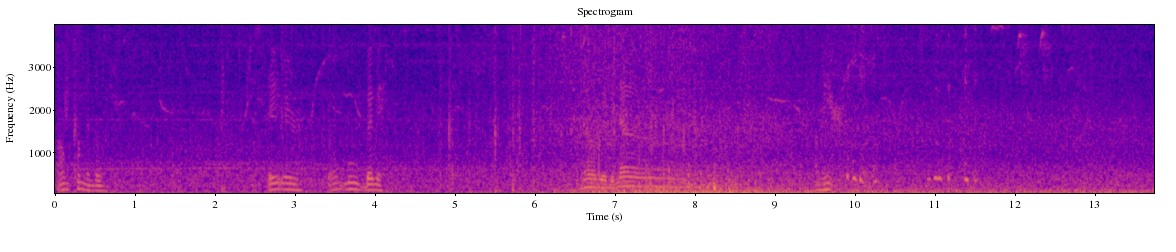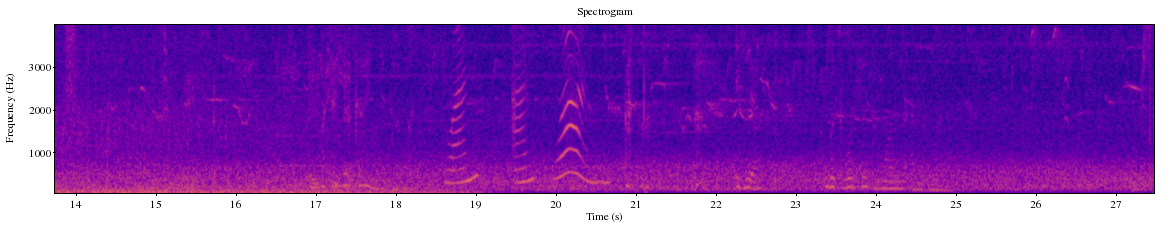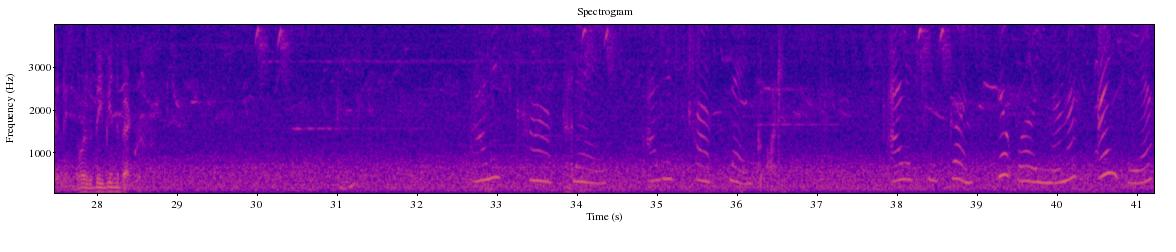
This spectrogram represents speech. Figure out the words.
I'm coming, though. Just stay there. Don't move, baby. No, baby, no. I'm here. Two A six. What are you doing, little one? One and one. Yes. But what is one and one? I'm just gonna ignore the baby in the background. Alice? Alice can't play. Alice. Alice can't play. God. Alice is gone. Don't worry, Mama. I'm here.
